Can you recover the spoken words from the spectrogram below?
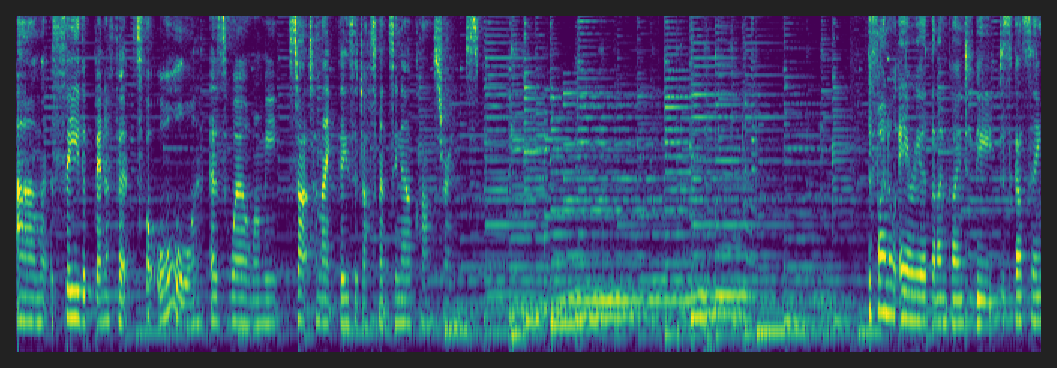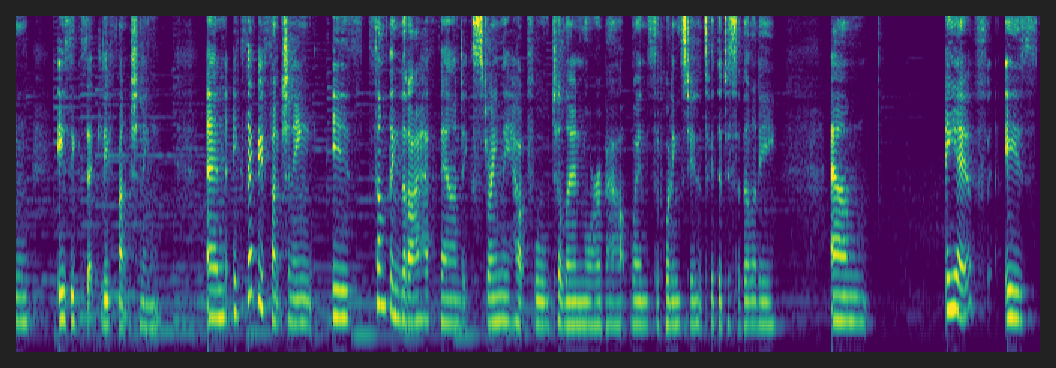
um, see the benefits for all as well when we start to make these adjustments in our classrooms. The final area that I'm going to be discussing is executive functioning. And executive functioning is something that I have found extremely helpful to learn more about when supporting students with a disability. Um, EF is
